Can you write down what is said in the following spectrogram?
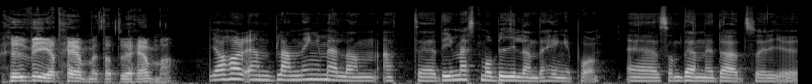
Hur vet hemmet att du är hemma? Jag har en blandning mellan att eh, det är mest mobilen det hänger på. Eh, som den är död så är det ju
